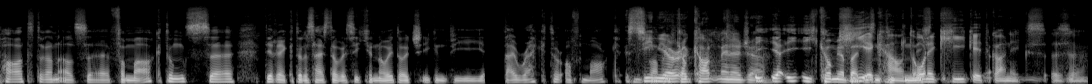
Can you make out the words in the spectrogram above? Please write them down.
Part dran als äh, Vermarktungsdirektor. das heißt aber sicher neudeutsch irgendwie Director of Marketing. Senior ich Account Manager. ich, ja, ich, ich komme ja bei Key diesem Account. Titel Ohne nicht. Key geht gar nichts. Also,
